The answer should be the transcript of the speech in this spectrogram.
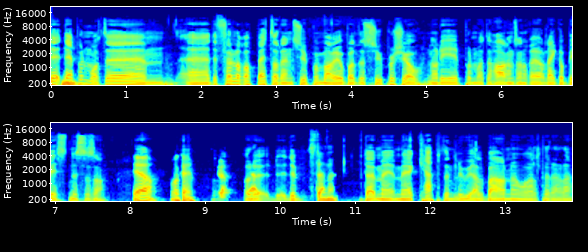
det, det er på en måte eh, Det følger opp etter den Super Mario Brothers Supershow, når de på en måte har en sånn rørleggerbusiness og sånn. Ja, ok. Og det, det, det, Stemmer. det med, med Captain Lou Albano og alt det der.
